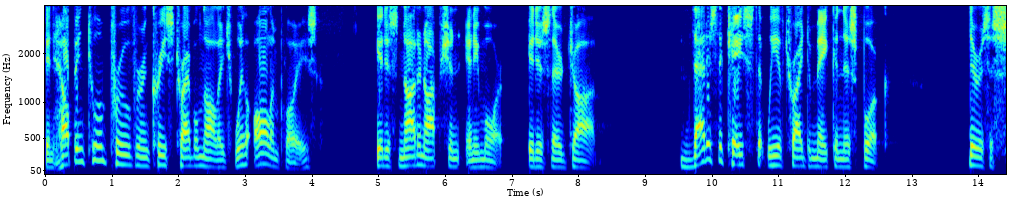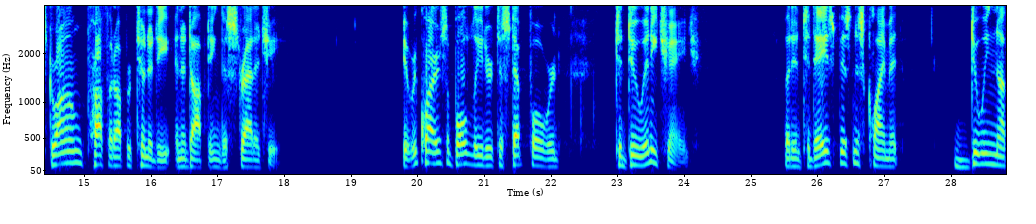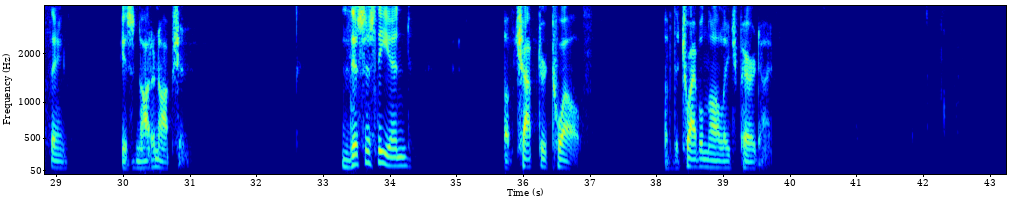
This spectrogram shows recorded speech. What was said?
in helping to improve or increase tribal knowledge with all employees, it is not an option anymore. It is their job. That is the case that we have tried to make in this book. There is a strong profit opportunity in adopting this strategy. It requires a bold leader to step forward to do any change. But in today's business climate, doing nothing is not an option. This is the end of chapter 12 of the tribal knowledge paradigm.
